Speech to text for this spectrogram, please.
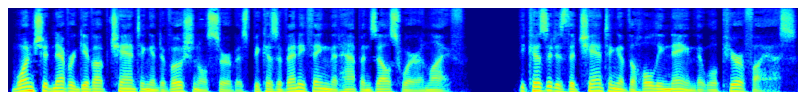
One should never give up chanting and devotional service because of anything that happens elsewhere in life. Because it is the chanting of the holy name that will purify us.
